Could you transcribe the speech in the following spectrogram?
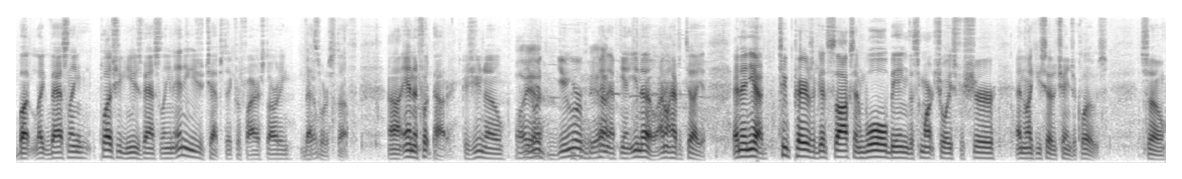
But like Vaseline, plus you can use Vaseline and you can use your chapstick for fire starting, that Yep. sort of stuff. Uh, and then foot powder, because you know, Oh, you were, yeah. you were Yeah. in Afghan, you know, I don't have to tell you. And then yeah, two pairs of good socks and wool being the smart choice for sure. And like you said, a change of clothes. So.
